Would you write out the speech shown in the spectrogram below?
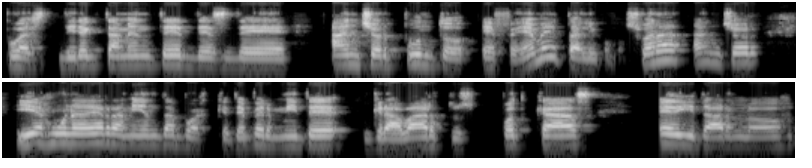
pues directamente desde anchor.fm, tal y como suena Anchor, y es una herramienta pues que te permite grabar tus podcasts, editarlos,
